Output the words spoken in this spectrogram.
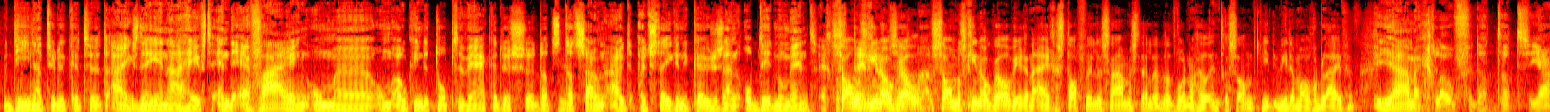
Die natuurlijk het, het Ajax-DNA heeft. En de ervaring om, eh, om ook in de top te werken. Dus eh, dat, dat zou een uit, uitstekende keuze zijn op dit moment. Echt Zal misschien, ook wel, maar. zal misschien ook wel weer een eigen staf willen samenstellen. Dat wordt nog heel interessant, wie, wie er mogen blijven. Ja, maar ik geloof dat, dat ja,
